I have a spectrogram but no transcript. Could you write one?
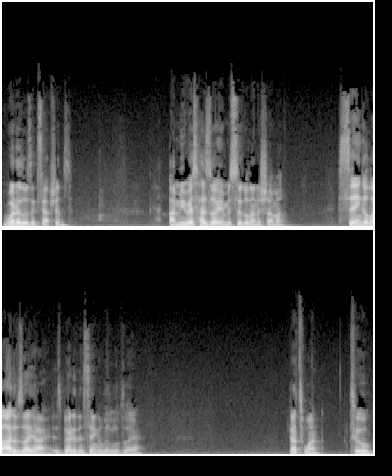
What are those exceptions? Amiras hazoyer misugol anashama. Saying a lot of zayar is better than saying a little of zayar. That's one. Two,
